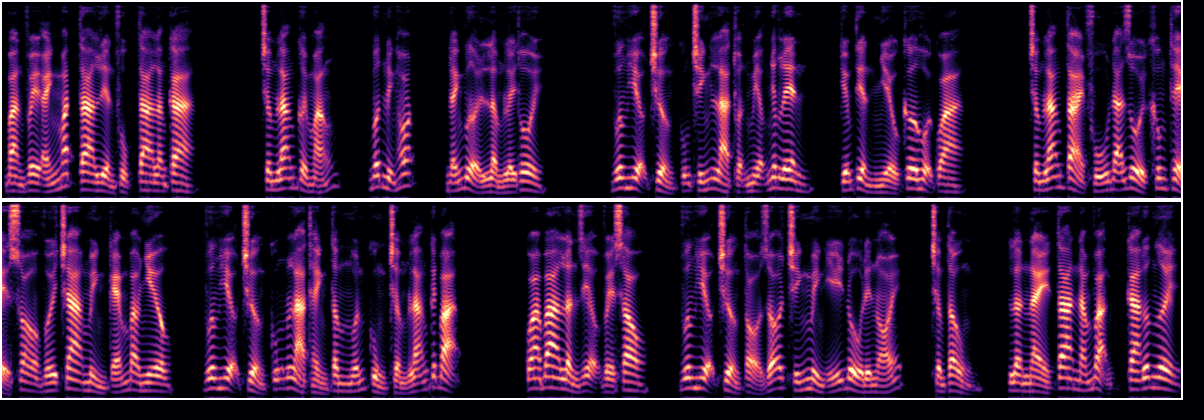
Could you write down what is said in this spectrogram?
bàn về ánh mắt ta liền phục ta lăng ca. Trầm lãng cười mắng, bớt nịnh hót, đánh bừa lầm lấy thôi. Vương hiệu trưởng cũng chính là thuận miệng nhấc lên, kiếm tiền nhiều cơ hội qua. Trầm lãng tài phú đã rồi không thể so với cha mình kém bao nhiêu, vương hiệu trưởng cũng là thành tâm muốn cùng trầm lãng kết bạn. Qua ba lần rượu về sau, vương hiệu trưởng tỏ rõ chính mình ý đồ đến nói, trầm tổng, lần này ta nắm vạn ca ước ngươi,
